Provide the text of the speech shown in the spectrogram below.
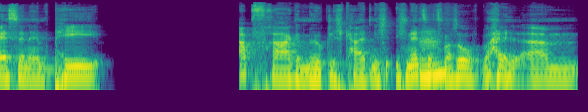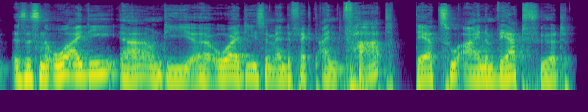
SNMP Abfragemöglichkeiten, ich, ich nenne es mhm. jetzt mal so, weil ähm, es ist eine OID, ja, und die äh, OID ist im Endeffekt ein Pfad, der zu einem Wert führt.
